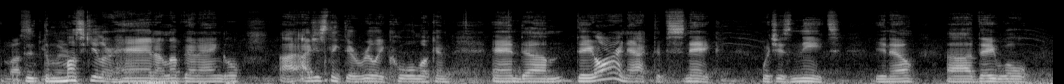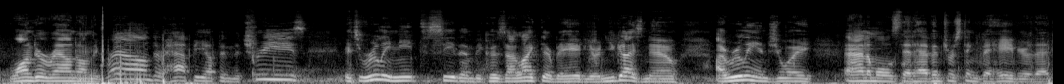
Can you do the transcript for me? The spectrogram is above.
the, the muscular head. I love that angle. I, I just think they're really cool looking, and um, they are an active snake, which is neat. You know, uh, they will wander around on the ground. They're happy up in the trees. It's really neat to see them because I like their behavior. And you guys know, I really enjoy animals that have interesting behavior, that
